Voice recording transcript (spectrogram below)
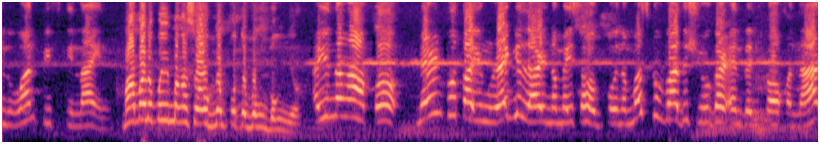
and 159. Ma'am, ano po yung mga sahog ng puto bongbong nyo? Ayun na nga po, meron po tayong regular na may sahog po na muscovado sugar and then coconut.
